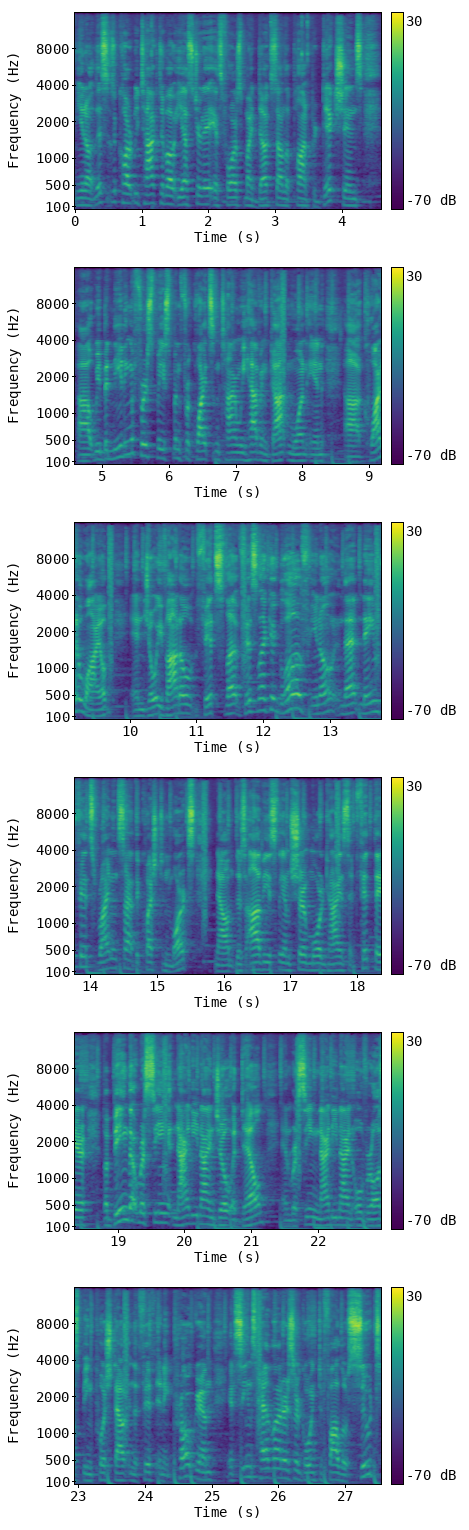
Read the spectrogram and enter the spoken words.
You know, this is a card we talked about yesterday as far as my Ducks on the Pond predictions. Uh, we've been needing a first baseman for quite some time. We haven't gotten one in uh, quite a while and Joey Votto fits fits like a glove. You know that name fits right inside the question marks. Now, there's obviously, I'm sure, more guys that fit there, but being that we're seeing 99 Jo Adell and we're seeing 99 overalls being pushed out in the fifth inning program, it seems headliners are going to follow suit,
